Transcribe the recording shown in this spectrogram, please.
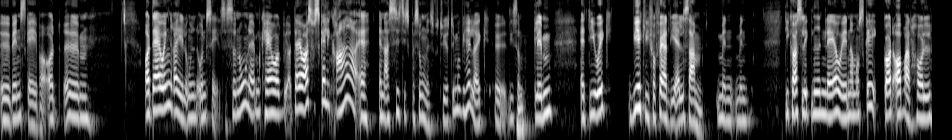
øh, venskaber, og, øh, og der er jo ingen regel uden undtagelse. Så nogle af dem kan jo... Der er jo også forskellige grader af, af narcissistisk personlighedsforstyrrelse. Det må vi heller ikke øh, ligesom mm. glemme, at de er jo ikke virkelig forfærdelige alle sammen. Men, men de kan også ligge nede i den lave ende, og måske godt opretholde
